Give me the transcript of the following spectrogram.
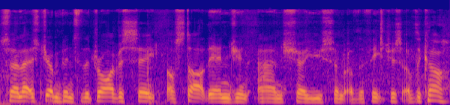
So let's jump into the driver's seat. I'll start the engine and show you some of the features of the car.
